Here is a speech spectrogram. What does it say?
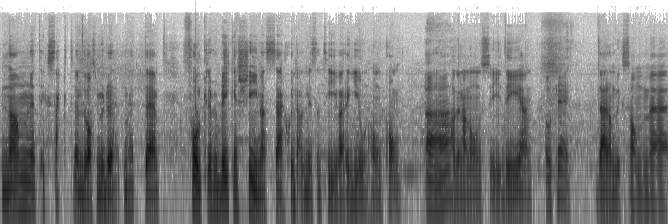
namnet exakt vem det var som gjorde det. De hette Folkrepubliken Kinas särskilda administrativa region Hongkong. Aha, Hade en annons i DN okej. där de liksom eh,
